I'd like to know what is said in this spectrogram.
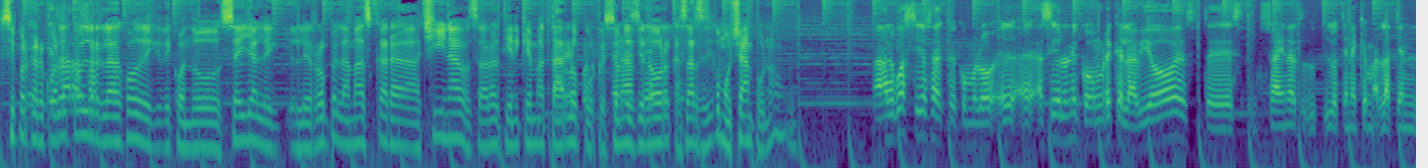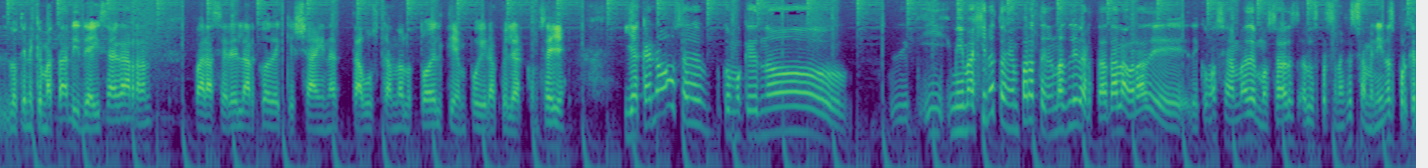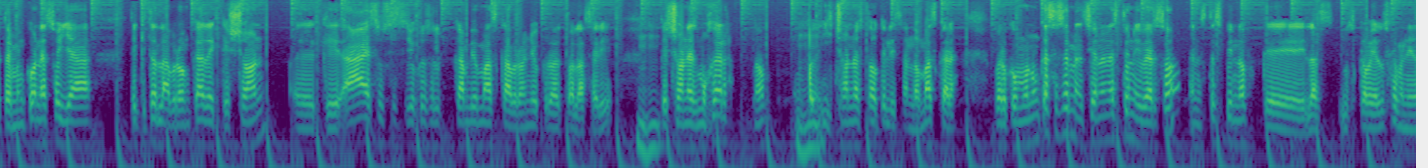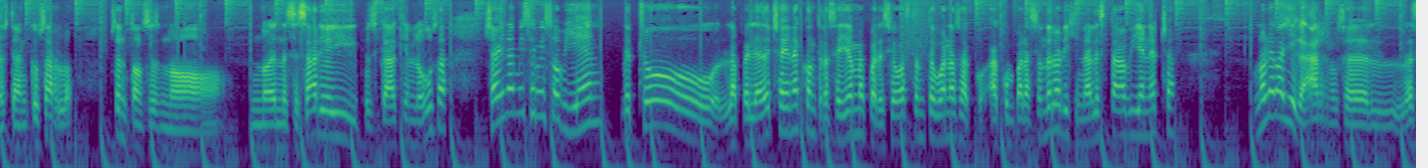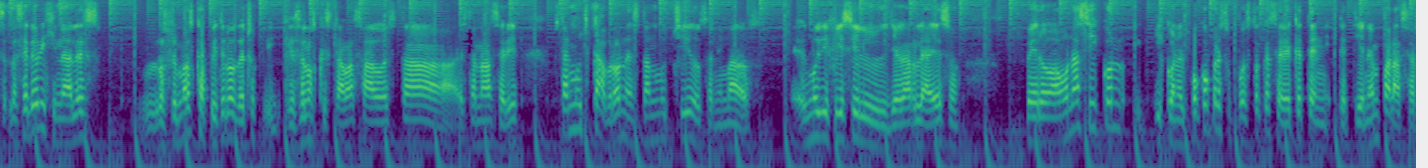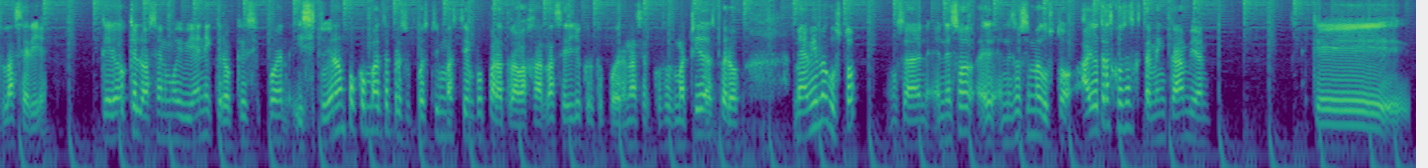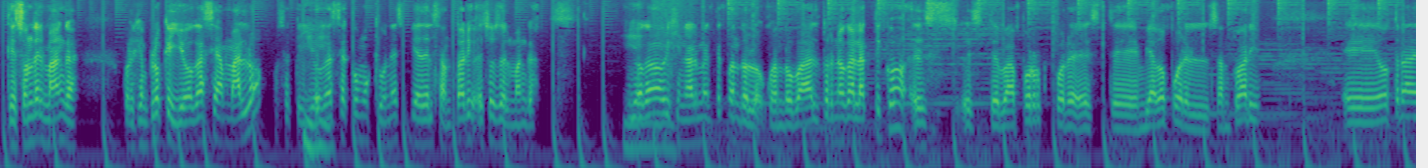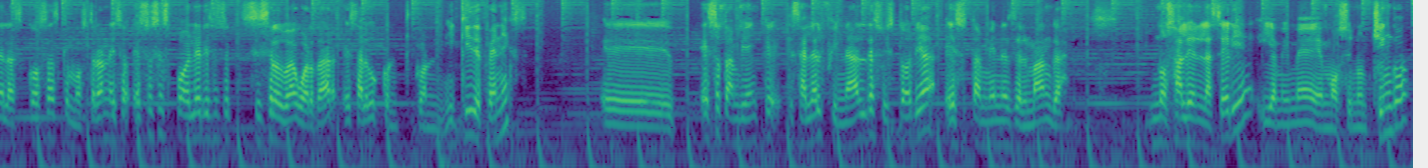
Sí, porque recuerda todo el relajo de, cuando Seiya le, rompe la máscara a China, pues ahora tiene que matarlo por cuestiones de no casarse, así como Shampoo, ¿no? Algo así, o sea, que como lo, eh, ha sido el único hombre que la vio, este, China lo tiene, que, lo tiene que matar y de ahí se agarran para hacer el arco de que China está buscándolo todo el tiempo ir a pelear con Seiya. Y acá no, o sea, como que no, y me imagino también para tener más libertad a la hora de, ¿cómo se llama?, de mostrar a los personajes femeninos, porque también con eso ya te quitas la bronca de que Sean, eh, que, ah, eso sí, yo creo que es el cambio más cabrón, yo creo, de toda la serie, que Sean es mujer, ¿no? Y Sean no está utilizando máscara. Pero como nunca se hace mención en este universo, en este spin-off, que los caballeros femeninos tengan que usarlo, pues entonces no, no es necesario y pues cada quien lo usa. China a mí se me hizo bien, de hecho la pelea de China contra Seiya me pareció bastante buena, o sea, a comparación de la original está bien hecha. No le va a llegar, o sea, la, serie original es, los primeros capítulos, de hecho, que es en los que está basado esta, esta nueva serie, están muy cabrones, están muy chidos animados. Es muy difícil llegarle a eso. Pero aún así, con, y con el poco presupuesto que se ve que, que tienen para hacer la serie, creo que lo hacen muy bien y creo que sí pueden, y si tuvieran un poco más de presupuesto y más tiempo para trabajar la serie, yo creo que podrían hacer cosas más chidas, pero a mí me gustó, o sea, en, eso, en eso sí me gustó. Hay otras cosas que también cambian, que, que son del manga. Por ejemplo, que Yoga sea malo, o sea, que Yoga sea como que un espía del santuario, eso es del manga. Yoga originalmente cuando lo, cuando va al torneo galáctico es este va por, por este enviado por el santuario eh, otra de las cosas que mostraron, eso, eso es spoiler y eso sí se los voy a guardar, es algo con, con Iki de Fénix. Eh, eso también que, sale al final de su historia, eso también es del manga. No sale en la serie y a mí me emocionó un chingo.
